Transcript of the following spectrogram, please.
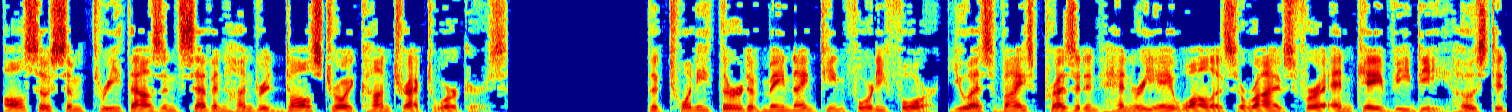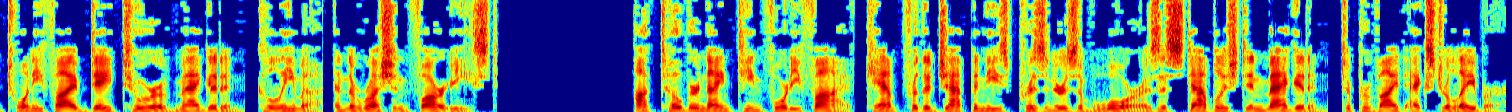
Also some 3,700 Dalstroy contract workers. The 23rd of May 1944, U.S. Vice President Henry A. Wallace arrives for a NKVD-hosted 25-day tour of Magadan, Kolyma, and the Russian Far East. October 1945, camp for the Japanese prisoners of war is established in Magadan, to provide extra labor.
